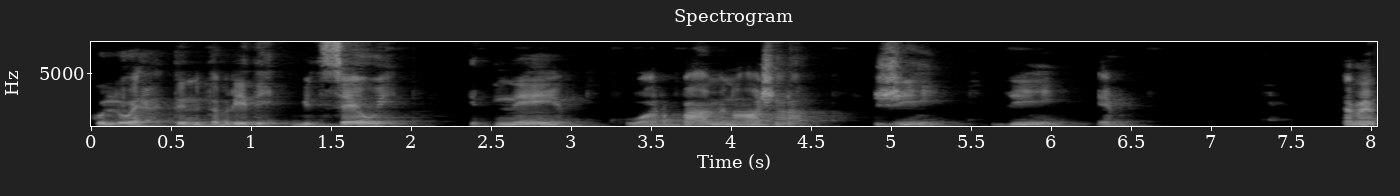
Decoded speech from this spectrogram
كل واحد طن تبريدي بتساوي اتنين وأربعة من عشرة GPM تمام؟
